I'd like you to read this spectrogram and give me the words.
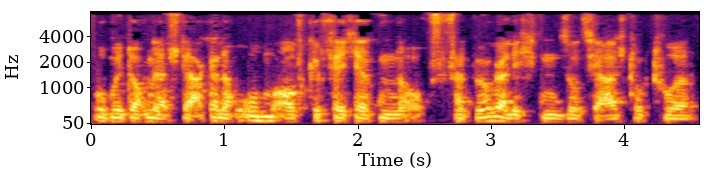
und mit doch einer stärker nach oben aufgefächerten, auch verbürgerlichten Sozialstruktur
